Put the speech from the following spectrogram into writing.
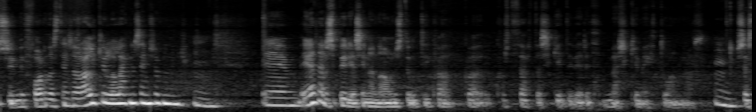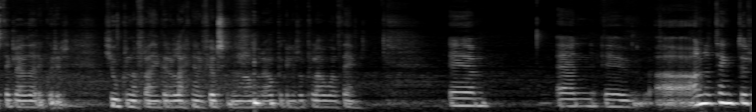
Sem er forðast eins og er algjörlega lækna seimsöfnunar Mm. um, eða að spyrja sína nánustu út í hvað, hvað, þetta geti verið merkjum eitt og annað. Mm. sérstaklega ef það er einhverjir hjúgrunafræðingar og læknar í fjölskyldunum og maður ábyggilega svo plá af þeim um, en um, annar tengdur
